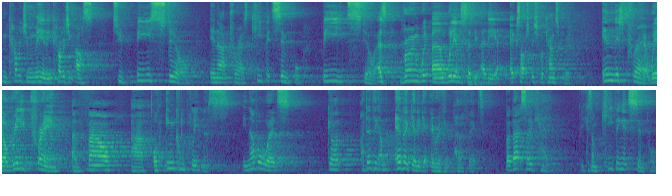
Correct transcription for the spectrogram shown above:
encouraging me and encouraging us to be still in our prayers. Keep it simple. Be still. As Rowan uh, Williams says, the, the ex Archbishop of Canterbury, in this prayer, we are really praying a vow uh, of incompleteness. In other words, God, I don't think I'm ever going to get everything perfect, but that's okay because I'm keeping it simple.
